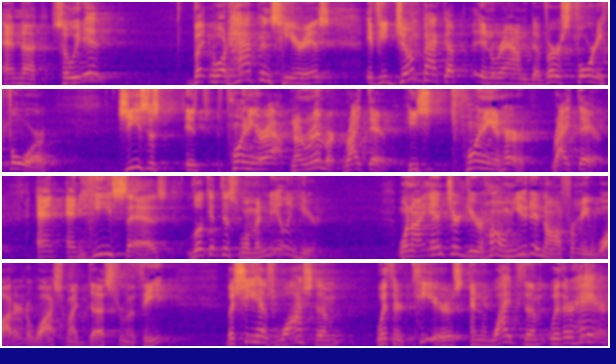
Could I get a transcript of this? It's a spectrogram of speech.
And uh, so we did. But what happens here is, if you jump back up in around uh, verse 44, Jesus is pointing her out. Now remember, right there, he's pointing at her, right there. And, and he says, Look at this woman kneeling here. When I entered your home, you didn't offer me water to wash my dust from my feet, but she has washed them with her tears and wiped them with her hair.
